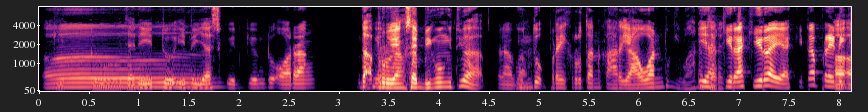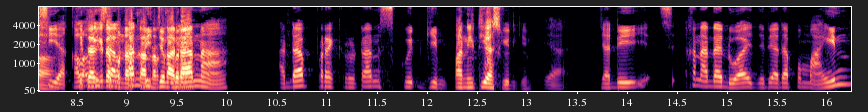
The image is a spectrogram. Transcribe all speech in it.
gitu. Oh. Jadi itu itu ya Squid Game tuh orang Enggak bro, yang saya bingung itu ya Kenapa? untuk perekrutan karyawan tuh gimana Iya kira-kira ya kita prediksi Heeh. ya kalau Kita- kita misalkan di menerka-nerka ya. Jemberana ada perekrutan Squid Game Panitia Squid Game. ya jadi kan ada dua jadi ada pemain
